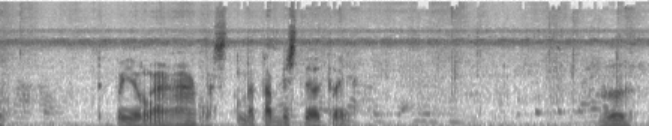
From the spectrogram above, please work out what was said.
Ito po yung RR. Mas matamis daw ito eh. Mm.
